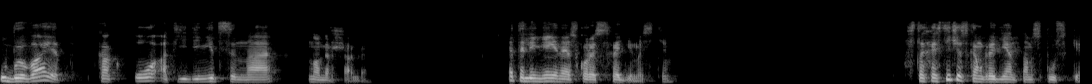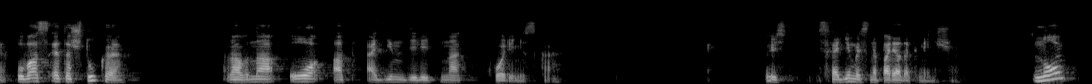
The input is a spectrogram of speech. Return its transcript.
убывает как О от единицы на номер шага. Это линейная скорость сходимости. В стохастическом градиентном спуске у вас эта штука равна О от 1 делить на корень из k. То есть сходимость на порядок меньше. Но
